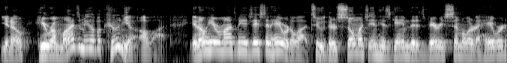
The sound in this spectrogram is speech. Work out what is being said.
You know, he reminds me of Acuna a lot. You know, he reminds me of Jason Heyward a lot too. There's so much in his game that is very similar to Heyward.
